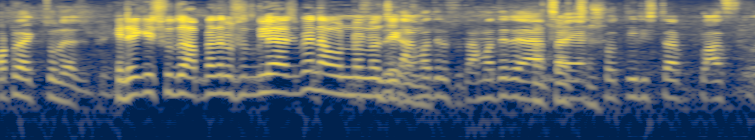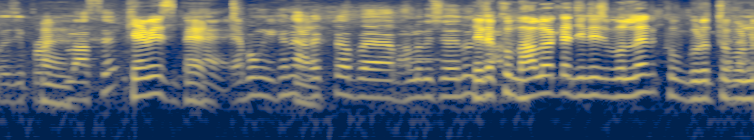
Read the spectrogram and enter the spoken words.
অটো এক চলে আসবে। এটা কি শুধু আপনাদের ওষুধগুলো আসবে না অন্যান্য যে আমাদের ওষুধ আমাদের আচ্ছা, আচ্ছা। একশো তিরিশটা প্লাস যে প্রোডাক্টগুলো আছে। Chemist vet. হ্যাঁ এবং এখানে আরেকটা ভালো বিষয় হলো এটা খুব ভালো একটা জিনিস বললেন খুব গুরুত্বপূর্ণ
